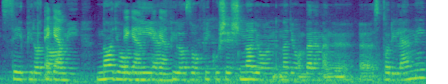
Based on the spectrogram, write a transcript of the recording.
szép irodalmi, igen. nagyon igen, mélyen igen. filozófikus és nagyon, nagyon belemenő uh, sztori lenni,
